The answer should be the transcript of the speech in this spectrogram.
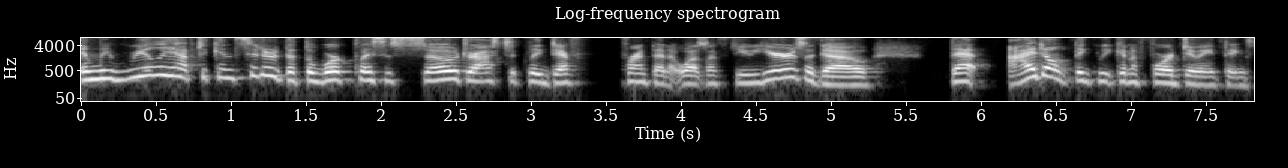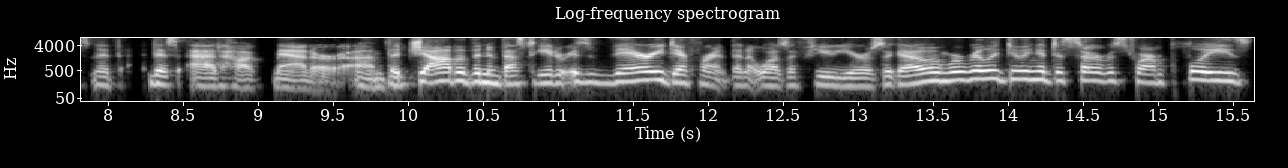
and we really have to consider that the workplace is so drastically different than it was a few years ago that I don't think we can afford doing things in this ad hoc matter. Um, the job of an investigator is very different than it was a few years ago. And we're really doing a disservice to our employees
